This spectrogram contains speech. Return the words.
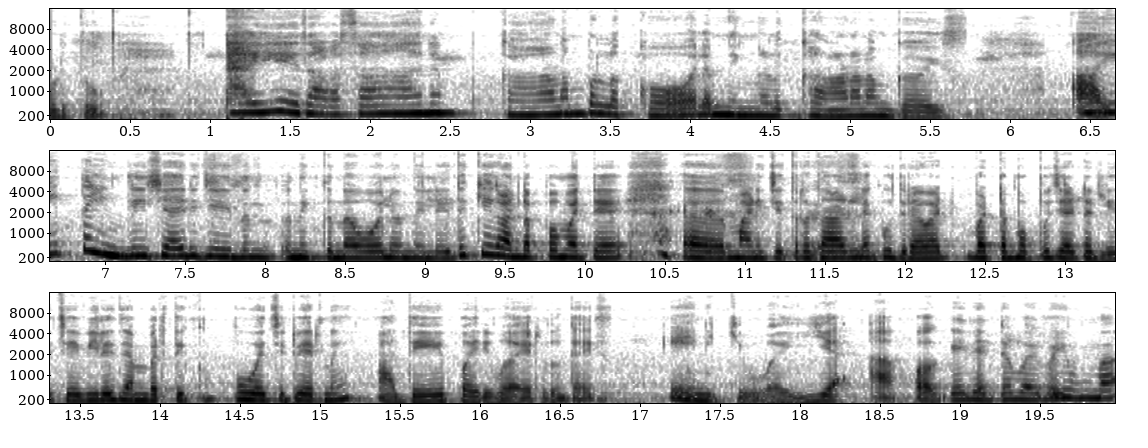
കൊടുത്തു. ടൈ ചെയ്ത് അവസാനം കാണുമ്പോഴുള്ള കോലം നിങ്ങൾ കാണണം ഗേൾസ് ആദ്യത്തെ ഇംഗ്ലീഷുകാർ ചെയ്ത് നിൽക്കുന്ന പോലെ ഒന്നുമില്ല. ഇതൊക്കെ കണ്ടപ്പോൾ മറ്റേ മണിച്ചിത്രത്താഴിലെ കുതിര വട്ടം പപ്പു ചേട്ടല്ലേ ചെവിയിൽ ജമ്പരത്തി പൂ വെച്ചിട്ട് വരുന്നത് അതേ പരിവായിരുന്നു ഗൈസ് എനിക്ക് വയ്യ. അപ്പോൾ ഓക്കെ ചേട്ടൻ ബൈ ബൈ ഉമ്മ.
